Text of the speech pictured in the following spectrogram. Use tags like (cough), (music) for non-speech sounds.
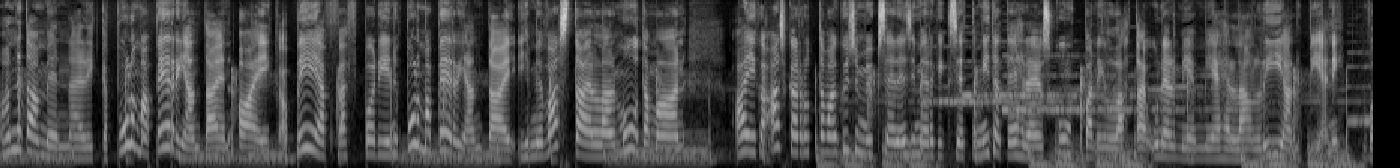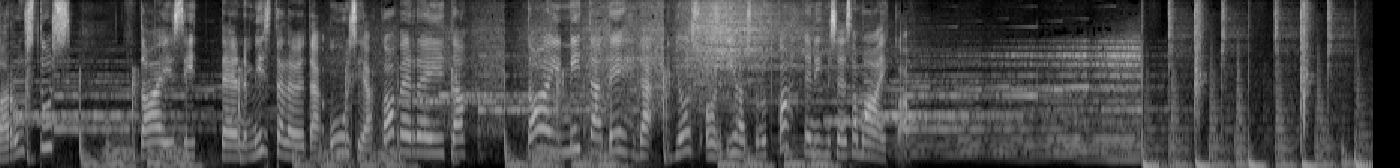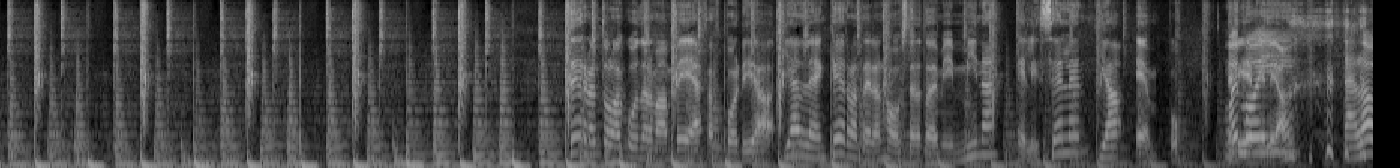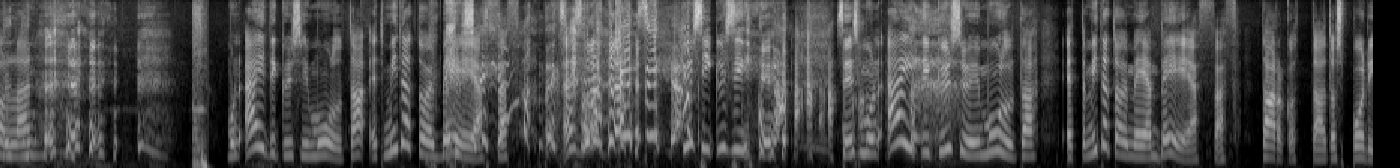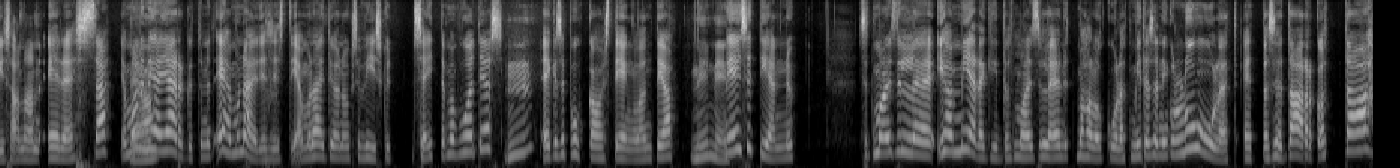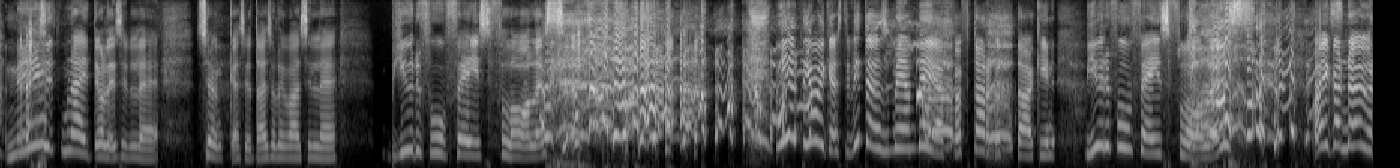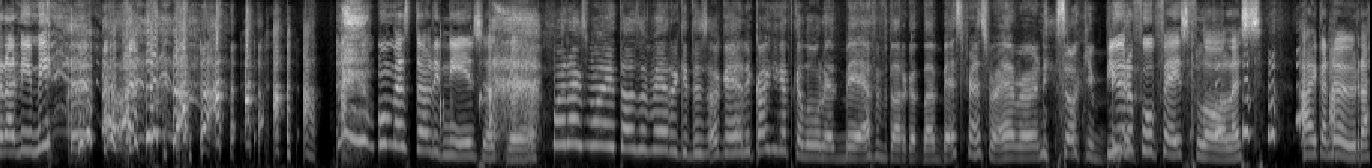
Annetaan mennä, eli pulma perjantain aika, BFF-podin pulma perjantai, ja me vastaillaan muutamaan aika askarruttavaan kysymykseen esimerkiksi, että mitä tehdä, jos kumppanilla tai unelmien miehellä on liian pieni varustus, tai sitten mistä löytää uusia kavereita, tai mitä tehdä, jos on ihastunut kahteen ihmiseen samaan aikaan. Tervetuloa kuuntelemaan BFF-podia. Jälleen kerran teidän hostina toimii minä, eli Selen ja Emppu. Moi eli moi! Emilia. (laughs) Täällä ollaan. (laughs) Mun äiti kysyi multa, että mitä toi BFF... (laughs) Kysi, kysi. siis mun äiti kysyi multa, että mitä toi meidän BFF tarkoittaa tuossa podisanan edessä. Ja mä olin Joo. ihan järkyttynyt, että eihän mun äiti siis tiedä. Mun äiti on, onko se 57-vuotias, Mm, eikä se kauheasti englantia. Niin. niin. niin ei se tiennyt. Sitten mä olin silleen, ihan mielenkiintoista, mä olin silleen, nyt mä haluan kuulla, että mitä sä niinku luulet, että se tarkoittaa. (laughs) Niin. Sitten mun äiti oli silleen, sönkkäs jotain, se oli vaan silleen, beautiful face flawless. (laughs) Mieti oikeasti, mitä se meidän BFF tarkoittaakin? Beautiful face flawless. (laughs) Aika nöyrä nimi. Mun mielestä oli niin söpöä. Voidaanko vaihtaa se merkitys? Okei, eli kaikki, ketkä luuli, että BFF tarkoittaa best friends forever, niin se onkin Beautiful face flawless. Aika nöyrä.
